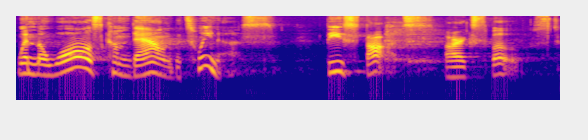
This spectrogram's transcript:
When the walls come down between us, these thoughts are exposed.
